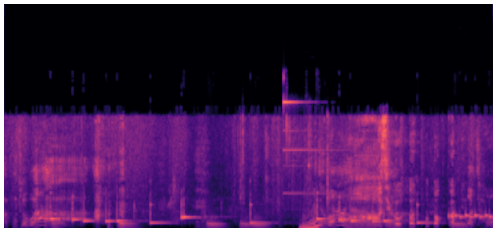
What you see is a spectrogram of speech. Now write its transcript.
아빠 좋아. 좋아. 아 저거 목걸이. 이거 좋아.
